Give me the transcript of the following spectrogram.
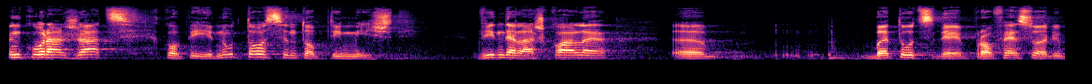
Încurajați copiii, nu toți sunt optimiști. vin de la școală uh, bătuți de profesori,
